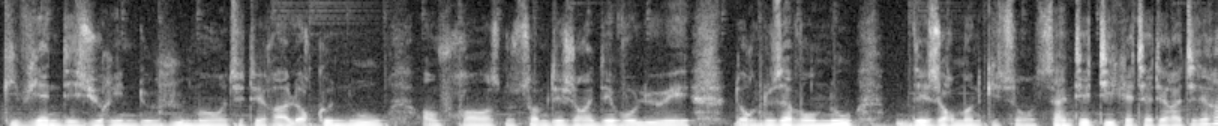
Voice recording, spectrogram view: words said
qui viennent des urines de juments, etc. Alors que nous, en France, nous sommes des gens évolués, donc nous avons, nous, des hormones qui sont synthétiques, etc., etc.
